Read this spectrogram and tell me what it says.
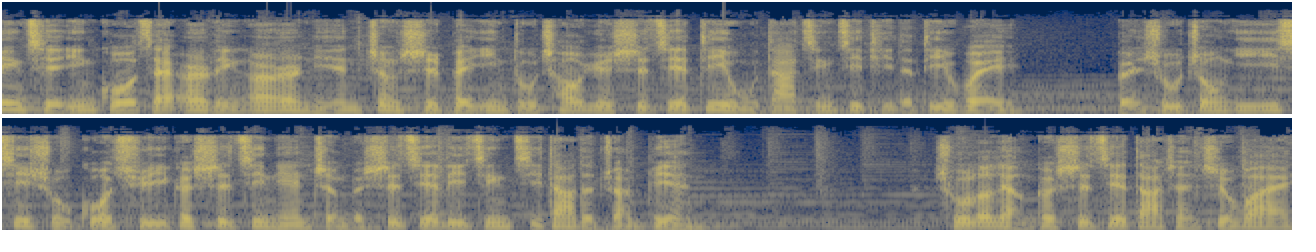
并且英国在二零二二年正式被印度超越世界第五大经济体的地位。本书中一一细数过去一个世纪年，整个世界历经极大的转变。除了两个世界大战之外，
